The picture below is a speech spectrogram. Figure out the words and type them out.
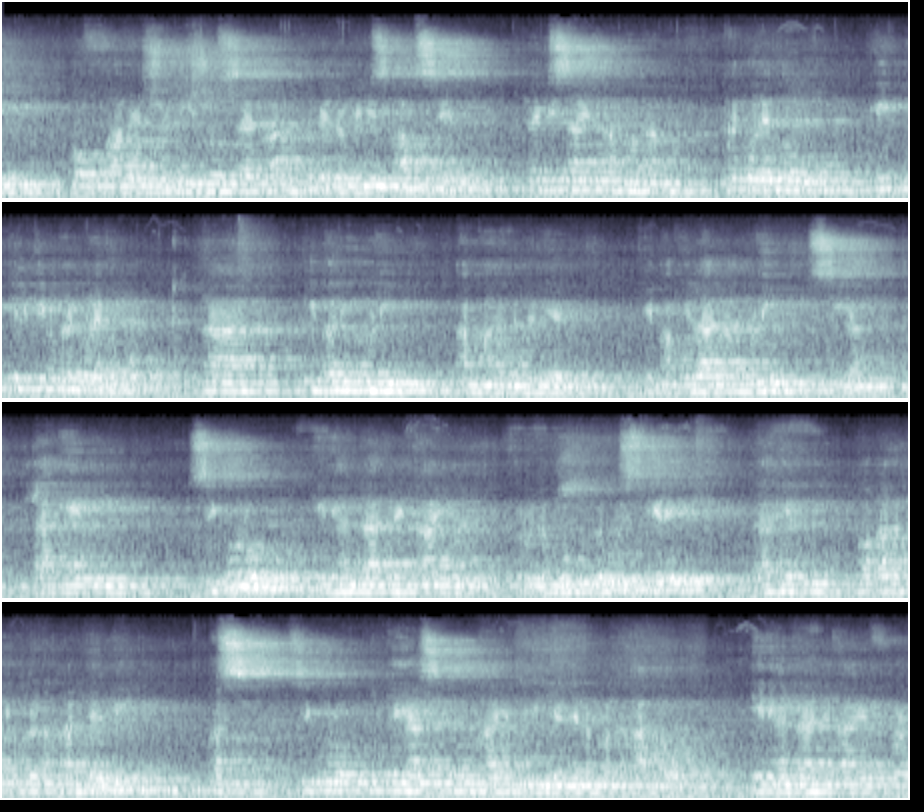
Ministry of Mother Servicio Seta, together with his outset, nag-decide ang mga Recoleto, Pilipinong Recoleto po, na ibalik muli ang mahal na Daniel. Ipakilala muli siya dahil siguro inihanda rin tayo through the book, the spirit dahil mapalapit na ng pandemic, mas siguro kaya siguro tayo binigyan niya ng pagkakataon. Inihanda niya tayo for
